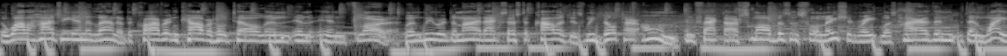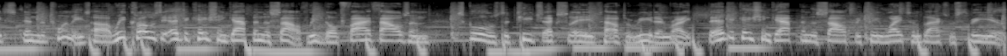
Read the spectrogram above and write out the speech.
The Waluhaje in Atlanta, the Carver and Calvert Hotel in, in, in Florida. When we were denied access to colleges, we built our own. In fact, our small business formation rate was higher than, than whites in the 20s. Uh, we closed the education gap in the South. We built 5,000 schools to teach ex-slaves how to read and write. The education gap in the South between whites and blacks was three years.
